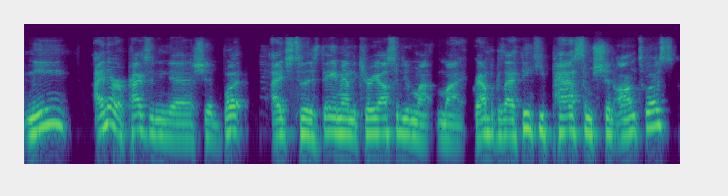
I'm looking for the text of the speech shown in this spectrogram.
me, I never practiced any of that shit. But I just to this day, man, the curiosity of my my grandpa, because I think he passed some shit on to us,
